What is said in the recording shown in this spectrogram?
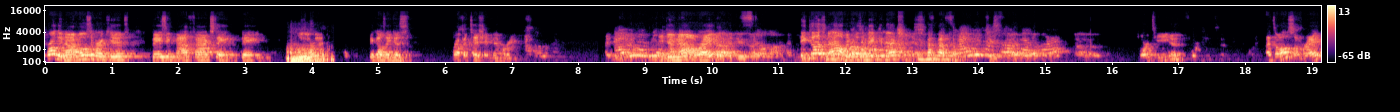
Probably not. Most of our kids, basic math facts, they, they lose it because they just repetition memory. I do know. You do now, right? Yeah, I do. I- Still don't. He does now because he made connections. Two, five, eleven, uh, Fourteen. yeah, fourteen, seventeen, twenty. That's awesome, right?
